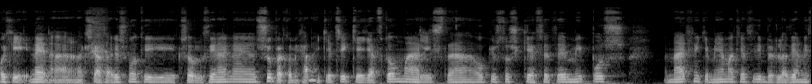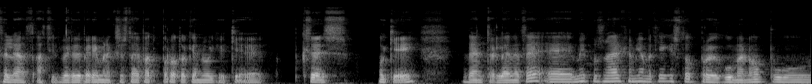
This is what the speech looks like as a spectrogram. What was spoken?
Όχι, ναι, να, να ξεκαθαρίσουμε ότι εξακολουθεί να είναι super το μηχανάκι έτσι και γι' αυτό μάλιστα όποιος το σκέφτεται, μήπως να ρίξει και μια ματιά αυτή την περίοδο. Δηλαδή, αν ήθελε αυτή την περίοδο, περίμενε ξέρεις, το iPad Pro το καινούργιο και ξέρεις, οκ, δεν τρελαίνεται. Ε, μήπως να ρίξει μια ματιά και στο προηγούμενο που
